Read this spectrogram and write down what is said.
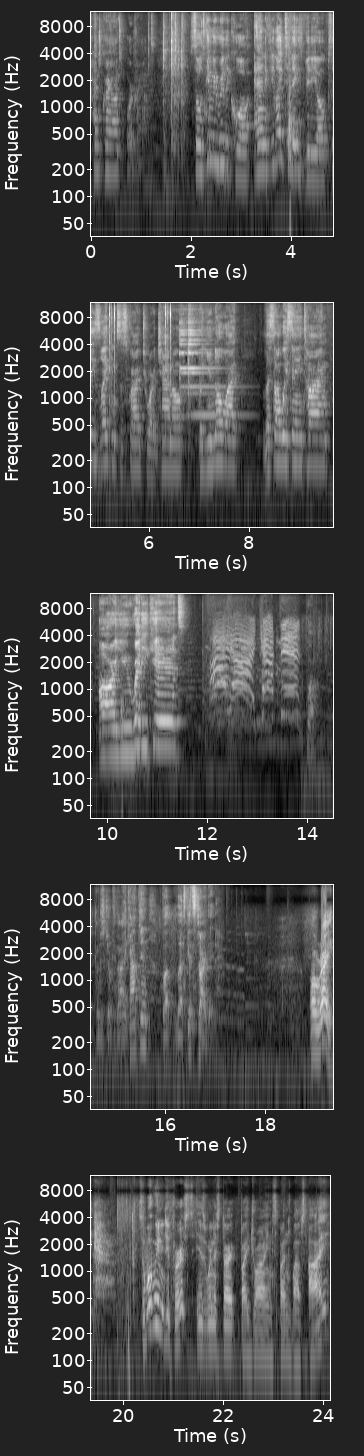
pencil crayons or crayons. So it's gonna be really cool. And if you like today's video, please like and subscribe to our channel. But you know what? Let's not waste any time. Are you ready, kids? Aye, aye, Captain! Well, I'm just joking, aye, Captain, but let's get started. All right. So what we're going to do first is we're going to start by drawing SpongeBob's eye.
